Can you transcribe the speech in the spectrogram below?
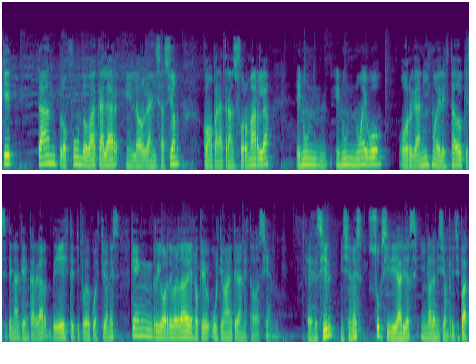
qué tan profundo va a calar en la organización como para transformarla en un, en un nuevo organismo del Estado que se tenga que encargar de este tipo de cuestiones, que en rigor de verdad es lo que últimamente han estado haciendo. Es decir, misiones subsidiarias y no la misión principal.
